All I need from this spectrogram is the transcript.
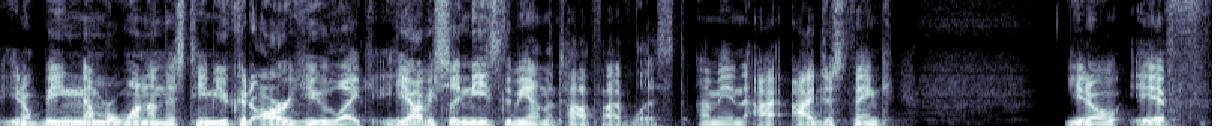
you know, being number one on this team, you could argue like he obviously needs to be on the top five list. I mean, I, I just think, you know, if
